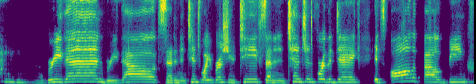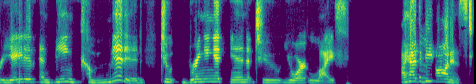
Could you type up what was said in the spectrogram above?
breathe in, breathe out, set an intention while you're brushing your teeth, set an intention for the day. It's all about being creative and being committed to bringing it into your life. I had to be honest.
